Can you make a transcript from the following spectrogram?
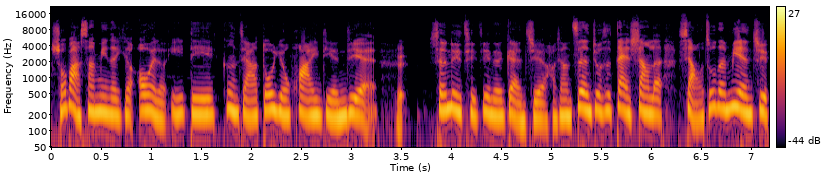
手把上面的一个 OLED，更加多元化一点点。对。身临其境的感觉，好像真的就是戴上了小猪的面具，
